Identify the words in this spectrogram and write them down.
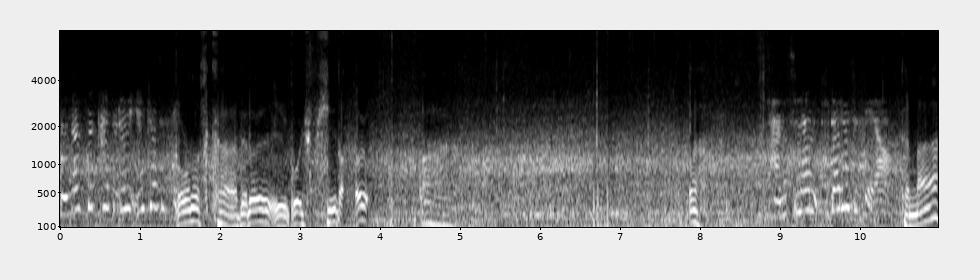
보너스 카드를 읽혀주세요. 보너스 카드를 읽어줍시다 어휴 아. 어, 잠시만 기다려주세요. 됐나?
